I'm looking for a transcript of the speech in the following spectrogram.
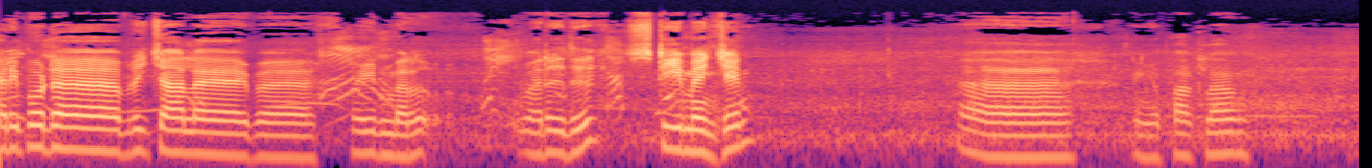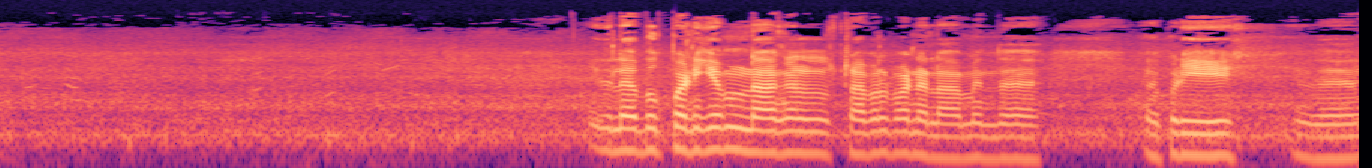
ஹரிப்போட்டா பிரிட்ஜால் இப்போ ட்ரெயின் வரு வருது. ஸ்டீம் என்ஜின் நீங்கள் பார்க்கலாம் இதில் புக் பண்ணியும் நாங்கள் ட்ராவல் பண்ணலாம். இந்த எப்படி இந்த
